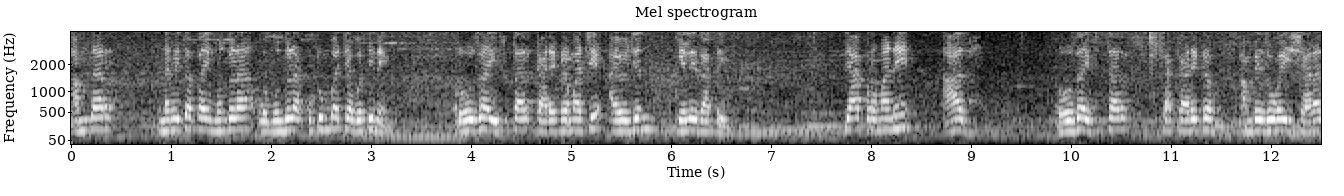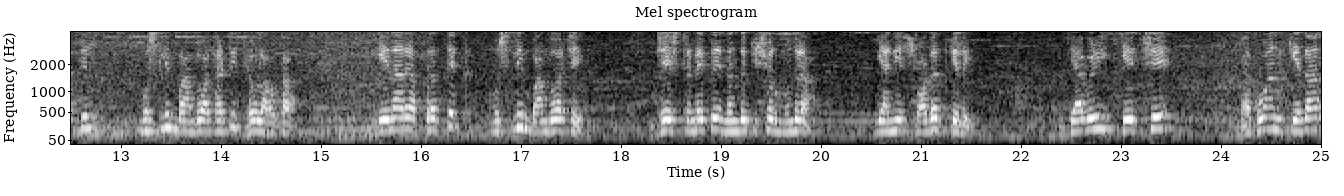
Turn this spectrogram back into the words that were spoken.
आमदार नमिताताई मुंदडा व मुंदडा कुटुंबाच्या वतीने रोजा इफ्तार कार्यक्रमाचे आयोजन केले जाते. त्याप्रमाणे आज रोजा इफ्तारचा कार्यक्रम आंबेजोगाई शहरातील मुस्लिम बांधवासाठी ठेवला होता. येणाऱ्या प्रत्येक मुस्लिम बांधवाचे ज्येष्ठ नेते नंदकिशोर मुंदडा यांनी स्वागत केले. यावेळी केजचे भगवान केदार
